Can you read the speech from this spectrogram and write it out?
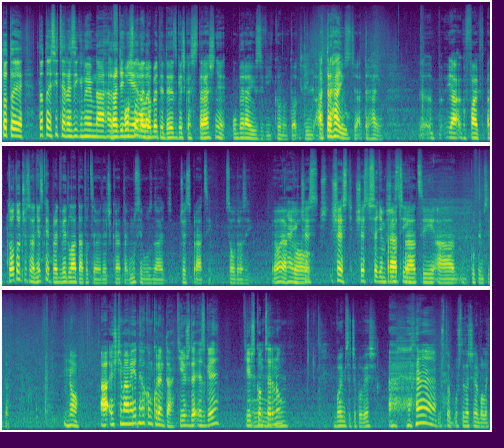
toto, je, toto je síce rezignujem na v radenie, poslednej ale... dobe tie DSGčka strašne uberajú z výkonu. To, tým A trhajú. proste, a trhajú. E, Ja ako fakt, a toto, čo sa dneska predviedla, táto CVTčka, tak musím uznať čest práci, soudrozy. Jo, Hej, ako 6, 6, 7 šesť práci. práci a kúpim si to. No. A ešte máme jedného konkurenta, tiež DSG, tiež z koncernu. Mhm. Bojím sa, čo povieš. Aha, Už to, už to začína boleť.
